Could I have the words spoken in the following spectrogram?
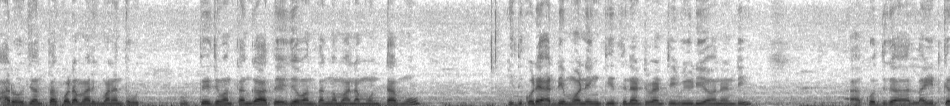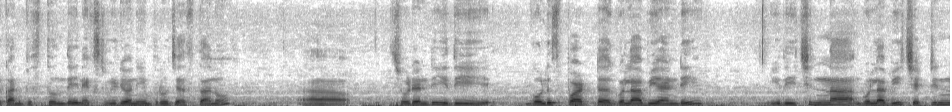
ఆ రోజంతా కూడా మనకి మనంత ఉత్- ఉత్తేజవంతంగా తేజవంతంగా మనం ఉంటాము. ఇది కూడా ఎర్లీ మార్నింగ్ తీసినటువంటి వీడియో అనండి. కొద్దిగా లైట్గా కనిపిస్తుంది. నెక్స్ట్ వీడియోని ఇంప్రూవ్ చేస్తాను. చూడండి ఇది గోల్డ్ స్పాట్ గులాబీ అండి. ఇది చిన్న గులాబీ చెట్టిన్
